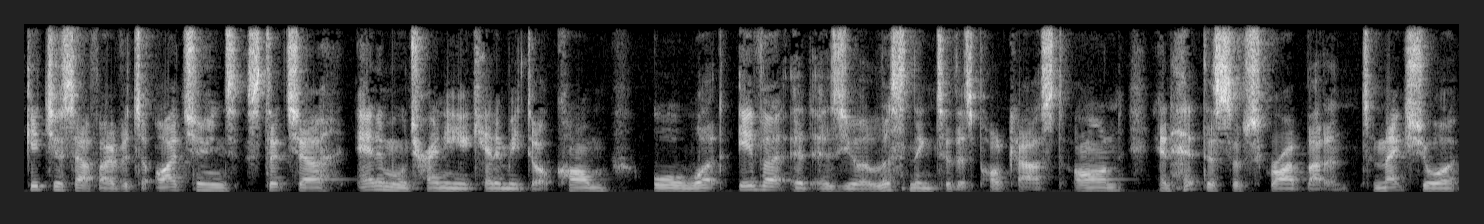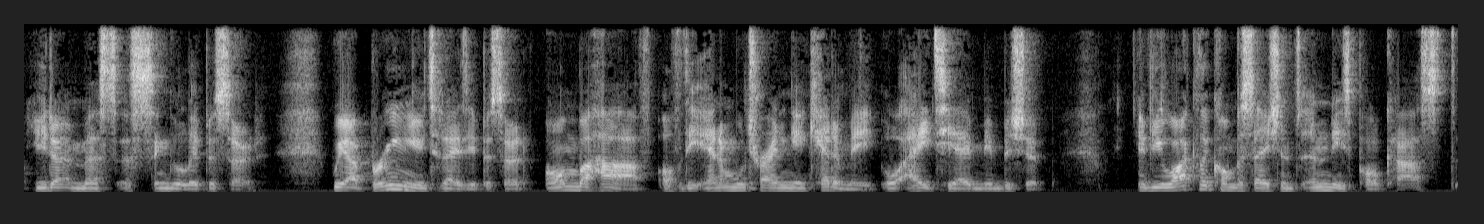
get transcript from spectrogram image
get yourself over to iTunes, Stitcher, animaltrainingacademy.com, or whatever it is you're listening to this podcast on, and hit the subscribe button to make sure you don't miss a single episode. We are bringing you today's episode on behalf of the Animal Training Academy or ATA membership. If you like the conversations in these podcasts,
